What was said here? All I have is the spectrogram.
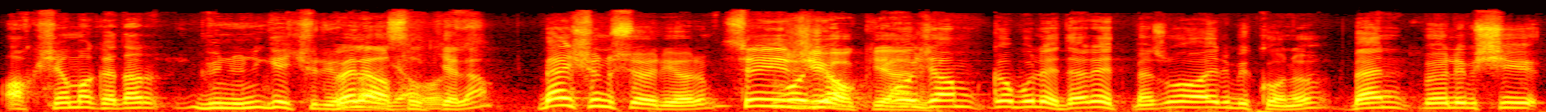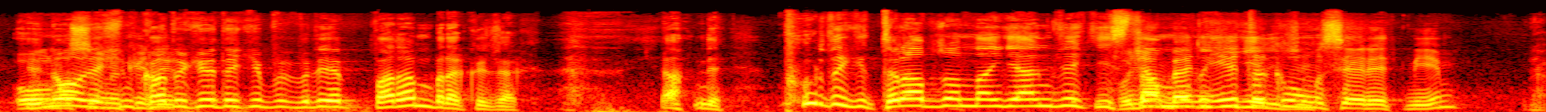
akşama kadar gününü geçiriyorlar. Velhasıl ya. kelam. Ben şunu söylüyorum. Seyirci hocam, yok yani. Hocam kabul eder etmez o ayrı bir konu. Ben böyle bir şey E olması ne olacak şimdi. Kadıköy'deki buraya para mı bırakacak? yani buradaki Trabzon'dan gelmeyecek Hocam İstanbul'daki ben niye gelecek. takımımı seyretmeyeyim? Ya,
